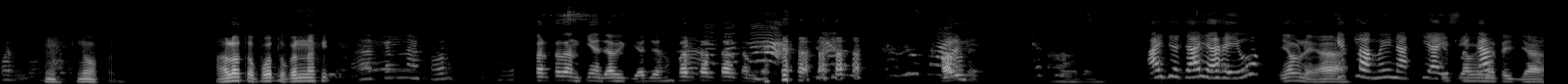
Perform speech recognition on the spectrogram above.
પડતો ન પડે. હાલો તો પોતું કરી નાખી. ને ત્યાં જ આવી ગયા આજે સંભાળતા હતા તમને સારું ને? આજે જ આયા હે હો. એમ ને? હા. કેટલા મહિના થયા છે કેટલા મહિના થઈ ગયા?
